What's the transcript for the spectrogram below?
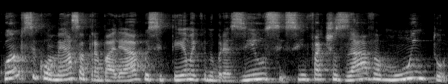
quando se começa a trabalhar com esse tema aqui no Brasil, se, se enfatizava muito,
